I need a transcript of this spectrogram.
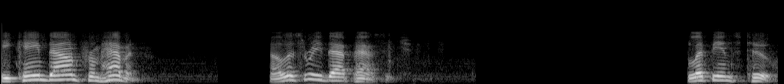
He came down from heaven. Now let's read that passage. Philippians 2.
